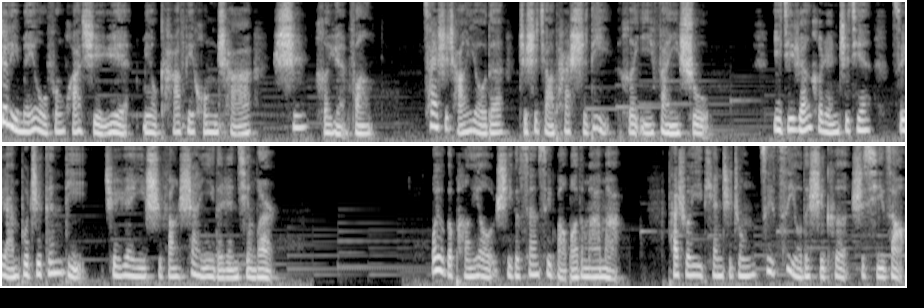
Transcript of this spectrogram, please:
这里没有风花雪月，没有咖啡红茶、诗和远方，菜市场有的只是脚踏实地和一饭一蔬，以及人和人之间虽然不知根底，却愿意释放善意的人情味儿。我有个朋友是一个三岁宝宝的妈妈。她说：“一天之中最自由的时刻是洗澡、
